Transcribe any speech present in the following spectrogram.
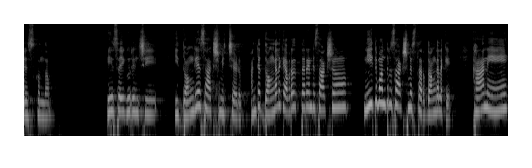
చేసుకుందాం. ఏసై గురించి ఈ దొంగే సాక్ష్యం ఇచ్చాడు. అంటే దొంగలకి ఎవరు ఇస్తారండి సాక్ష్యం? నీతిమంతులు సాక్ష్యం ఇస్తారు దొంగలకి. కానీ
